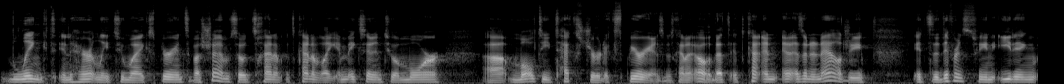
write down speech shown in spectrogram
linked inherently to my experience of Hashem. So it's kind of it's kind of like it makes it into a more uh, multi-textured experience. And it's kind of oh that's it's kind of, and as an analogy, it's the difference between eating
